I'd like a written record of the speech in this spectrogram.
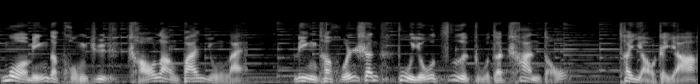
莫名的恐惧潮浪般涌来，令他浑身不由自主的颤抖。他咬着牙，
